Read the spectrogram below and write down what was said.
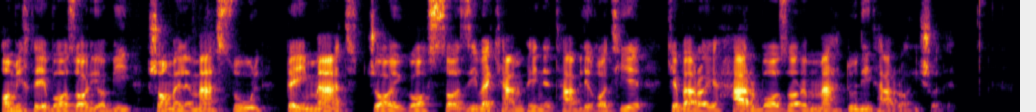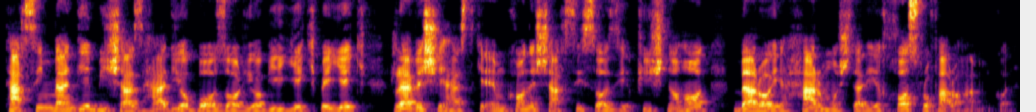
آمیخته بازاریابی شامل محصول، قیمت، جایگاه سازی و کمپین تبلیغاتی که برای هر بازار محدودی طراحی شده. تقسیم بندی بیش از حد یا بازاریابی یک به یک روشی هست که امکان شخصی سازی پیشنهاد برای هر مشتری خاص رو فراهم می‌کنه.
